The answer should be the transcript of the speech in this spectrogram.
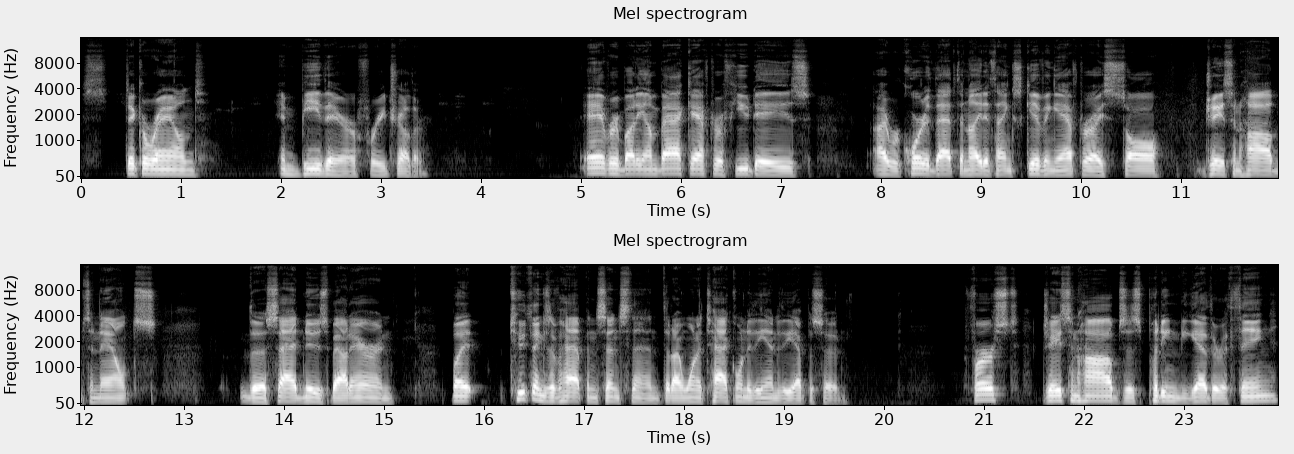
Stick around and be there for each other. Hey, everybody, I'm back after a few days. I recorded that the night of Thanksgiving after I saw Jason Hobbs announce the sad news about Aaron. But two things have happened since then that I want to tack onto the end of the episode. First, Jason Hobbs is putting together a thing.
